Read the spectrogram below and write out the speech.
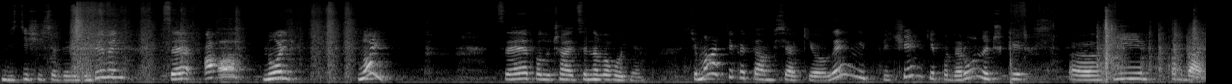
269 гривень. Це. А! Ноль! Ноль! Це, виходить, новогодня тематика, там всякі олені, печеньки, подаруночки е, і так далі.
